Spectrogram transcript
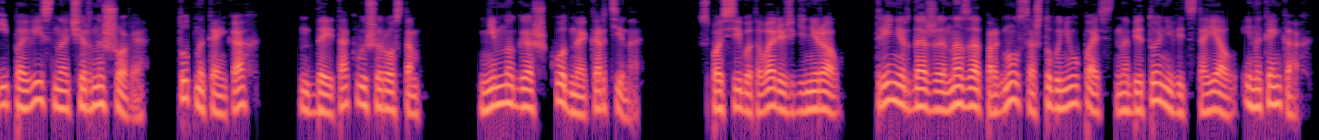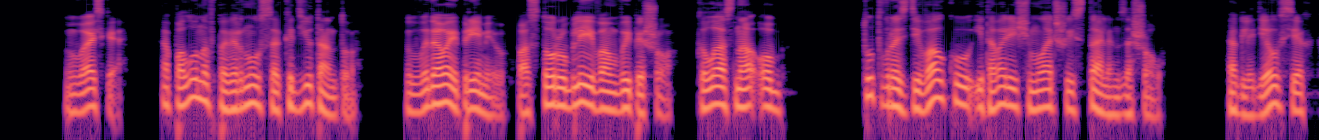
И повис на Чернышове. Тут на коньках, да и так выше ростом. Немного шкодная картина. «Спасибо, товарищ генерал!» Тренер даже назад прогнулся, чтобы не упасть, на бетоне ведь стоял и на коньках. «Васька!» Аполлонов повернулся к адъютанту. «Выдавай премию, по сто рублей вам выпишу. Классно об...» Тут в раздевалку и товарищ младший Сталин зашел. Оглядел всех.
